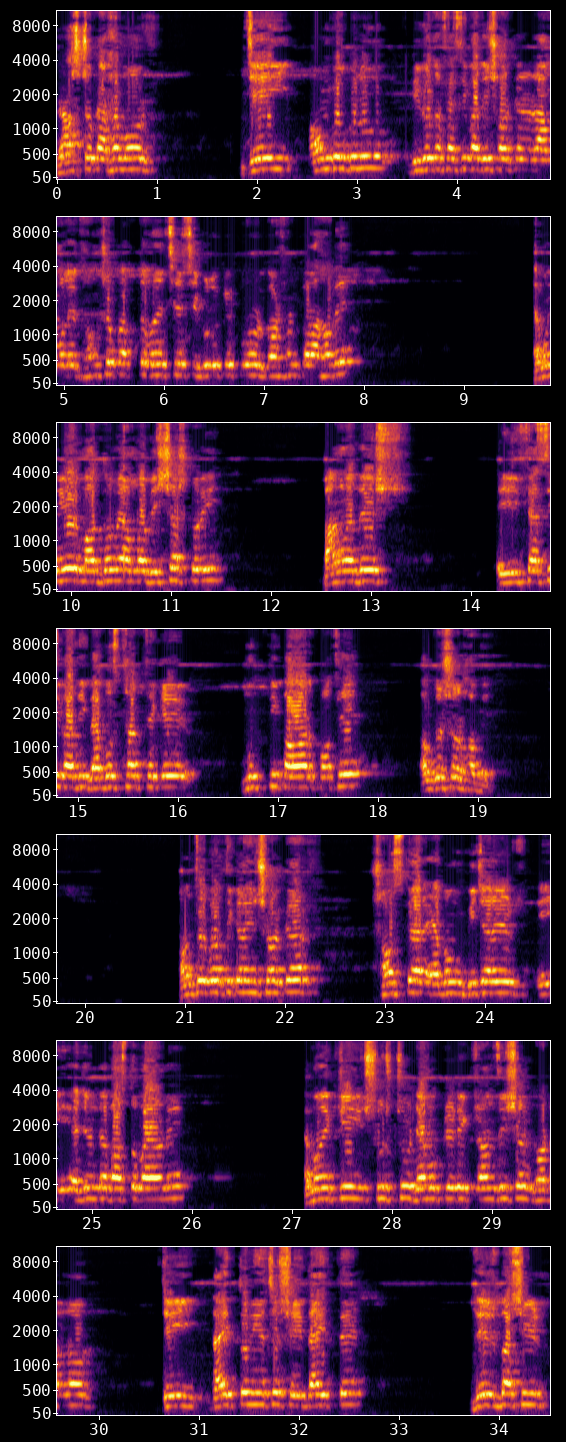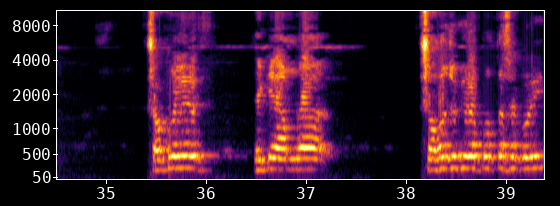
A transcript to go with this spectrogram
রাষ্ট্র কাঠামোর যেই অঙ্গগুলো বিগত ফ্যাসিবাদী সরকারের আমলে ধ্বংসপ্রাপ্ত হয়েছে, সেগুলোকে পুনর্গঠন করা হবে। এবং এর মাধ্যমে আমরা বিশ্বাস করি, বাংলাদেশ এই ফ্যাসিবাদী ব্যবস্থার থেকে মুক্তি পাওয়ার পথে অগ্রসর হবে। অন্তর্বর্তীকালীন সরকার সংস্কার এবং বিচারের এই এজেন্ডা বাস্তবায়নে এবং একটি সুষ্ঠু ডেমোক্রেটিক ট্রানজিশন ঘটানোর যেই দায়িত্ব নিয়েছে, সেই দায়িত্বে দেশবাসীর সকলের থেকে আমরা সহযোগিতা প্রত্যাশা করি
